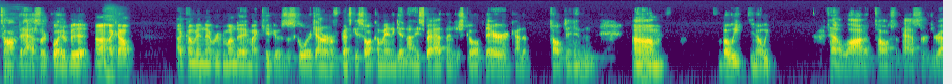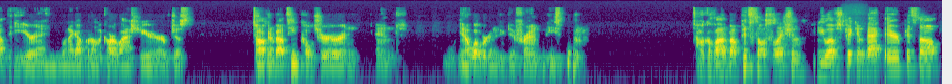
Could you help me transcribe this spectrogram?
talk to Hassler quite a bit. Uh, like I'll, I come in every Monday. My kid goes to school at General Penske, so I'll come in and get an ice bath and just go up there and kind of talk to him. And, um, but we, you know, we had a lot of talks with Hassler throughout the year. And when I got put on the car last year, of just talking about team culture and and you know what we're going to do different. And he's talk a lot about pit stall selection. He loves picking back there pit stall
